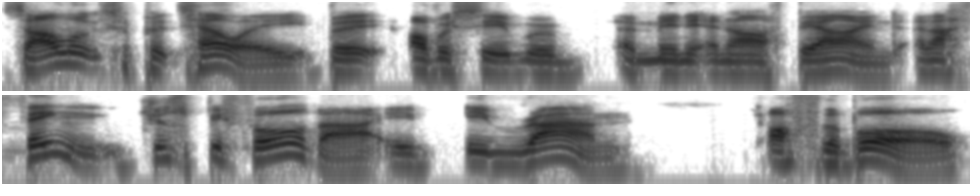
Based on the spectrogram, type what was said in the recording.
So I looked up at telly, but obviously we're a minute and a half behind, and I think just before that he, he ran off the ball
